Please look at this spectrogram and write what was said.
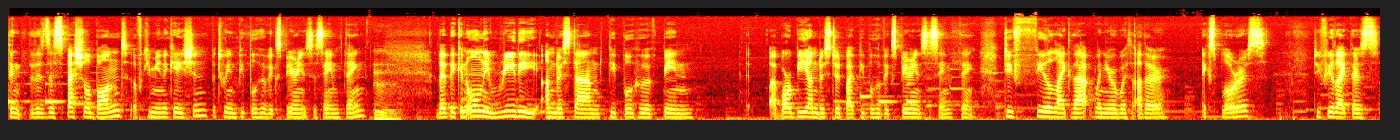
think there's a special bond of communication between people who've experienced the same thing. Mm-hmm. That they can only really understand people who have been or be understood by people who've experienced the same thing. Do you feel like that when you're with other explorers? Do you feel like there's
